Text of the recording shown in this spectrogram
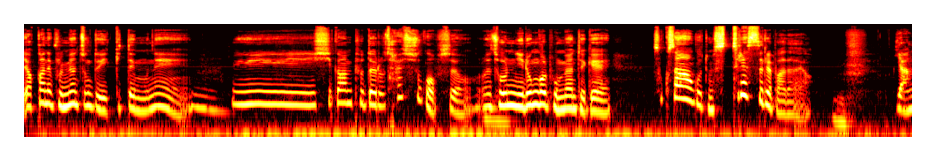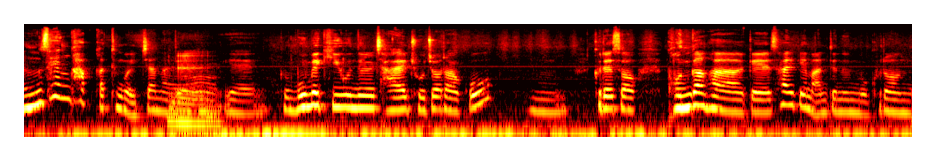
약간의 불면증도 있기 때문에 음. 이 시간표대로 살 수가 없어요. 그래서 저는 이런 걸 보면 되게 속상하고 좀 스트레스를 받아요. 양생학 같은 거 있잖아요. 네. 예, 그 몸의 기운을 잘 조절하고, 음, 그래서 건강하게 살게 만드는 뭐 그런.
